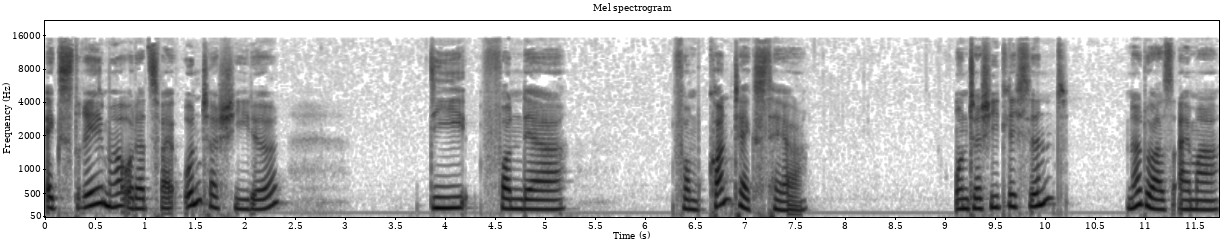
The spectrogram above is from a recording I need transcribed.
Extreme oder zwei Unterschiede, die von der vom Kontext her unterschiedlich sind. Ne, du hast einmal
